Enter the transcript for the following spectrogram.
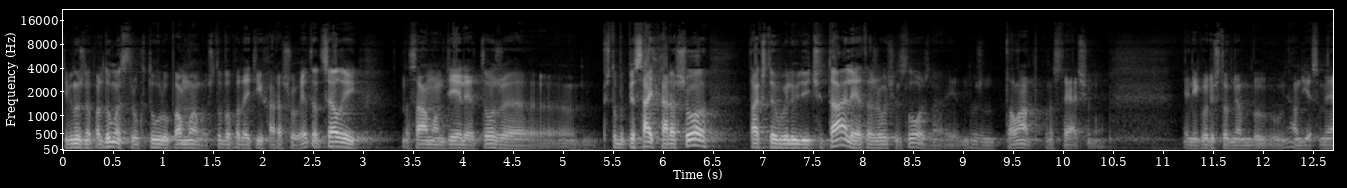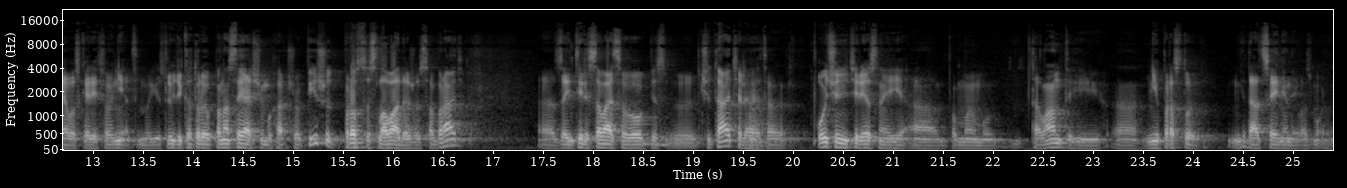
тебе нужно продумать структуру, по-моему, чтобы подойти хорошо. Это целый, на самом деле, тоже, э, чтобы писать хорошо, так, чтобы люди читали, это же очень сложно, нужен талант по-настоящему. Я не говорю, что у меня, у меня он есть, у меня его, скорее всего, нет. Но есть люди, которые по-настоящему хорошо пишут, просто слова даже собрать, заинтересовать своего читателя. Это очень интересный, э, по-моему, талант и э, непростой, недооцененный, возможно.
